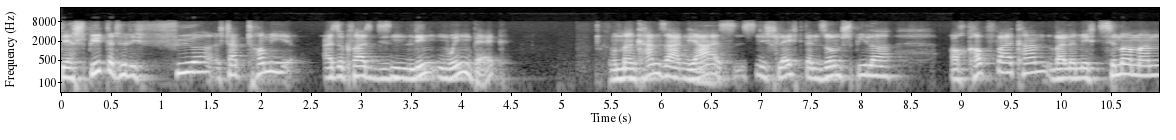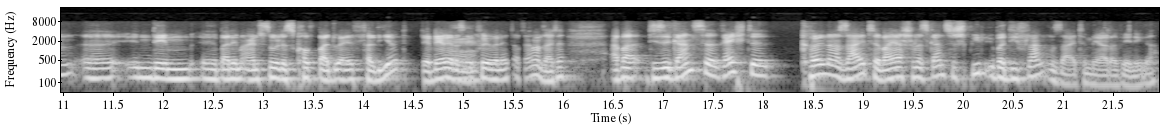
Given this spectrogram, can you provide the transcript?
der spielt natürlich für, statt Tommy, also quasi diesen linken Wingback. Und man kann sagen, ja, es ist nicht schlecht, wenn so ein Spieler auch Kopfball kann, weil nämlich Zimmermann äh, in dem, äh, bei dem 1-0 das Kopfballduell verliert. Der wäre ja das Mhm. Äquivalent auf der anderen Seite. Aber diese ganze rechte Kölner Seite war ja schon das ganze Spiel über die Flankenseite mehr oder weniger.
